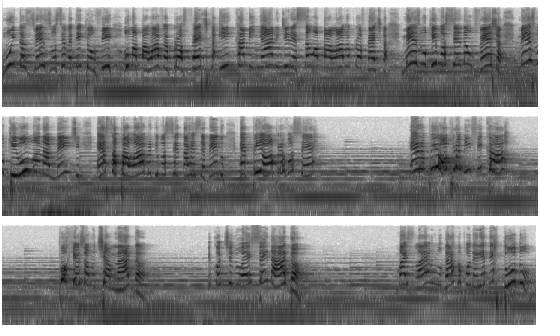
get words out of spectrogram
muitas vezes você vai ter que ouvir uma palavra profética e caminhar em direção à palavra profética, mesmo que você não veja, mesmo que humanamente essa palavra que você está recebendo é pior para você. Era pior para mim ficar, porque eu já não tinha nada e continuei sem nada. Que eu poderia ter tudo.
